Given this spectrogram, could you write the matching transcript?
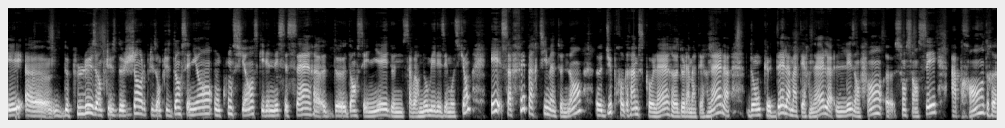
et euh, de plus en plus de gens, de plus en plus d'enseignants ont conscience qu'il est nécessaire euh, de d'enseigner, de savoir nommer les émotions et ça fait partie maintenant euh, du programme scolaire de la maternelle. Donc, dès la maternelle, les enfants euh, sont censés apprendre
